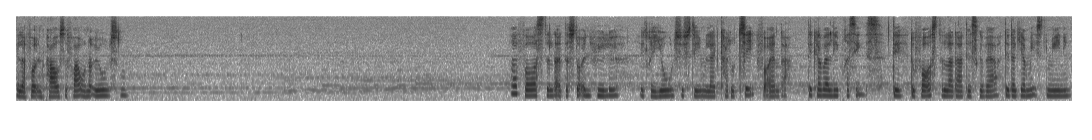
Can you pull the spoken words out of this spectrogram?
Eller få en pause fra under øvelsen. Og forestil dig, at der står en hylde, et reolsystem eller et kartotek foran dig. Det kan være lige præcis det, du forestiller dig, det skal være. Det, der giver mest mening.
